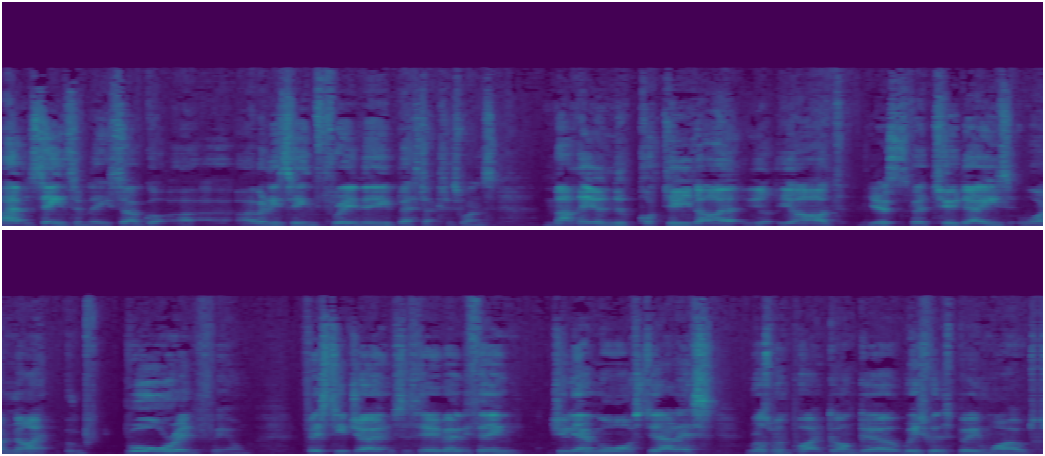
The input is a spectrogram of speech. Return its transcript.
I haven't seen some of these, so I've got. Uh, I've only seen three of the best actress ones. Marion Cotillard Yes. for two days, one night. Boring film. Felicity Jones, The Theory of Everything. Julianne Moore, Still Alice. Rosamund Pike, Gone Girl. Reese Witherspoon, Wild.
